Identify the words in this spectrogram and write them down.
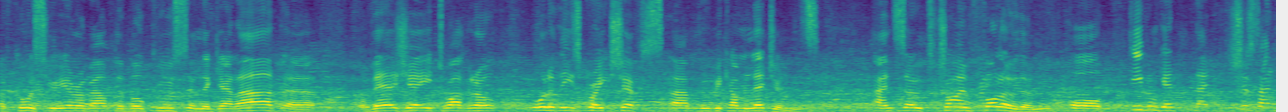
Of course, you hear about the Bocuse and the Gerard, uh, Verger, Troisgros, all of these great chefs um, who become legends. And so to try and follow them, or even get that just that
